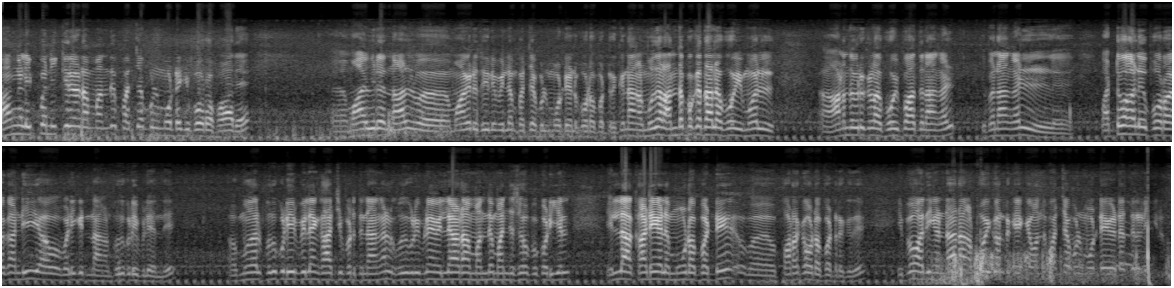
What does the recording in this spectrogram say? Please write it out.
நாங்கள் இப்போ நிற்கிற இடம் வந்து பச்சைப்புல் மூட்டைக்கு போகிற பாதை. மாவீரர் நாள் மாவீர துயிலும் இல்லம் பச்சைப்புல் மூட்டைன்னு போடப்பட்டிருக்கு. நாங்கள் முதல் அந்த பக்கத்தால் போய் முதல் ஆனந்தவர்களாக போய் பார்த்து நாங்கள் இப்போ நாங்கள் வட்டுவாளு போகிறக்காண்டி வலிக்கிட்டு நாங்கள் புதுக்குடிப்பிலேருந்து. முதல் புதுக்குடியிருப்பிலையும் காட்சிப்படுத்தினாங்க புதுக்குடிப்பிலையும் விளையாடாம வந்து மஞ்சள் சோப்பு கொடிகள் எல்லா கடைகளும் மூடப்பட்டு பறக்க விடப்பட்டிருக்குது. இப்போ பார்த்தீங்கன்னா நாங்கள் போய்க்கொண்டு கேட்க வந்து பச்சைப்புல் மூட்டை இடத்துல நிற்கிறோம்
